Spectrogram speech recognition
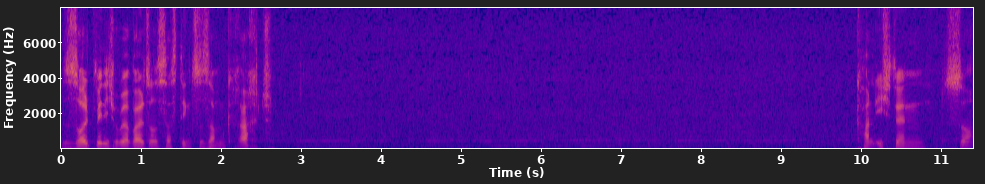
Sollten wir nicht rüber, weil sonst das Ding zusammenkracht. Kann ich denn... So.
